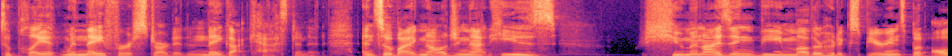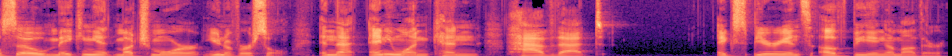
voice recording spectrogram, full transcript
to play it when they first started and they got cast in it. And so by acknowledging that, he is humanizing the motherhood experience, but also making it much more universal in that anyone can have that experience of being a mother.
